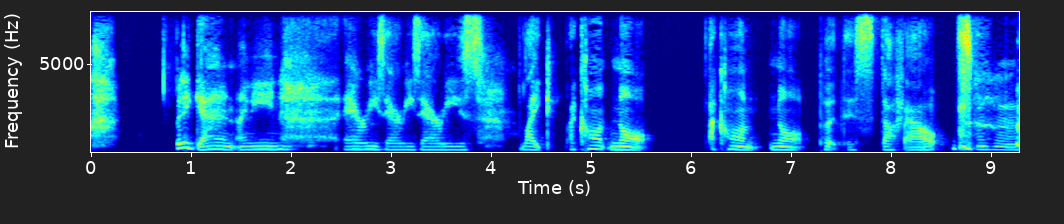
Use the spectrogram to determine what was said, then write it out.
but again, I mean, Aries, Aries, Aries, like I can't not, I can't not put this stuff out. mm-hmm.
